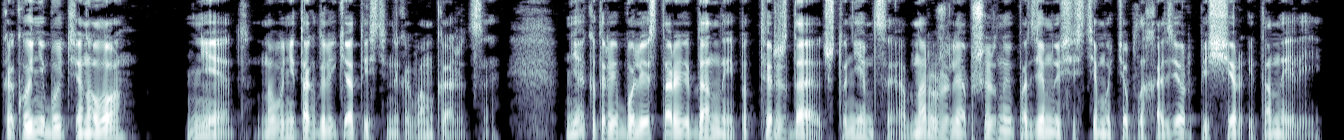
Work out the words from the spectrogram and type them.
«Какой-нибудь НЛО?» «Нет, но вы не так далеки от истины, как вам кажется. Некоторые более старые данные подтверждают, что немцы обнаружили обширную подземную систему теплых озер, пещер и тоннелей.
